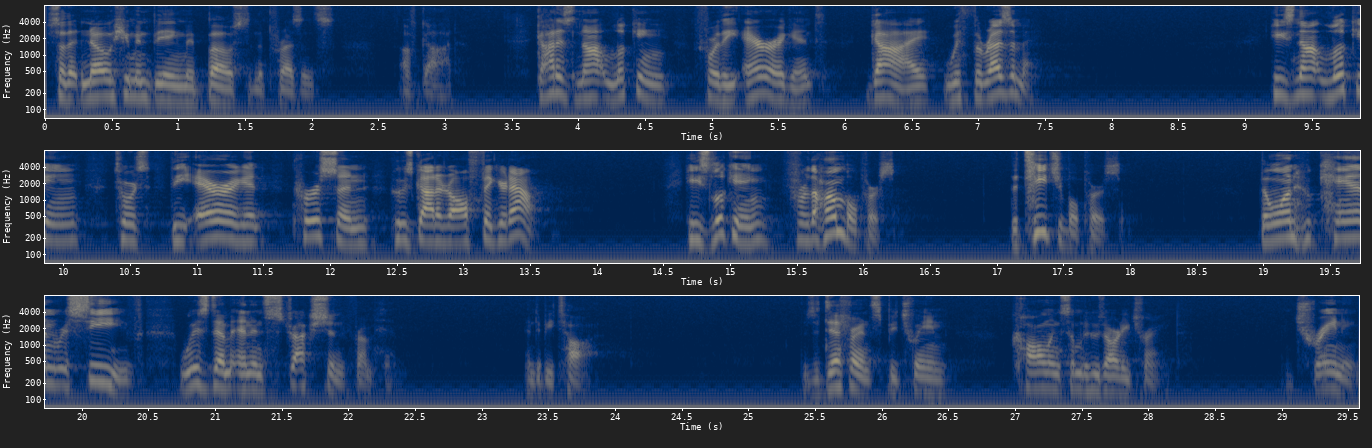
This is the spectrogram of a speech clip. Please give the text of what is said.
so that no human being may boast in the presence of God. God is not looking for the arrogant guy with the resume. He's not looking towards the arrogant person who's got it all figured out. He's looking for the humble person, the teachable person, the one who can receive wisdom and instruction from him and to be taught. There's a difference between calling someone who's already trained and training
